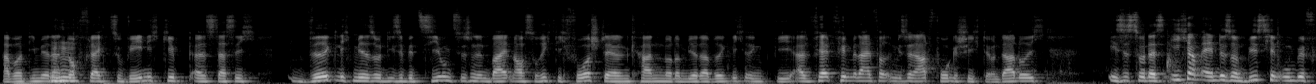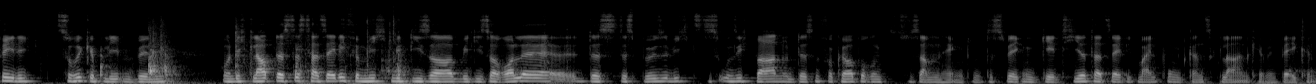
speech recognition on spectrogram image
aber die mir dann Mhm. doch vielleicht zu wenig gibt, als dass ich wirklich mir so diese Beziehung zwischen den beiden auch so richtig vorstellen kann oder mir da wirklich irgendwie, also fehlt, fehlt mir da einfach irgendwie so eine Art Vorgeschichte und dadurch ist es so, dass ich am Ende so ein bisschen unbefriedigt zurückgeblieben bin. Und ich glaube, dass das tatsächlich für mich mit dieser, mit dieser Rolle des, des Bösewichts, des Unsichtbaren und dessen Verkörperung zusammenhängt. Und deswegen geht hier tatsächlich mein Punkt ganz klar an Kevin Bacon.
